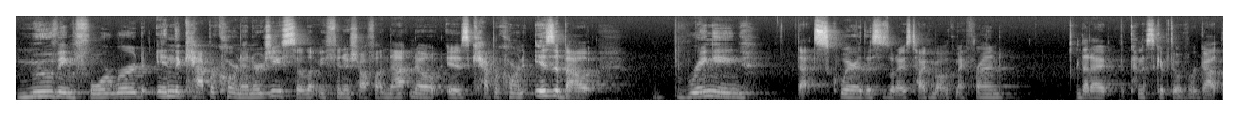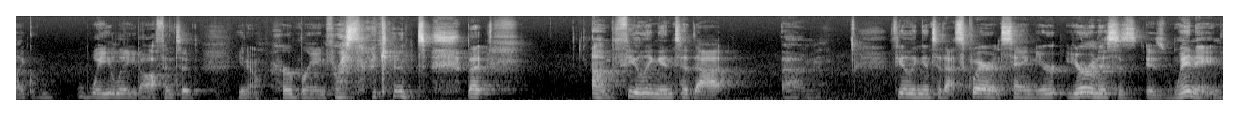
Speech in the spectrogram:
moving forward in the Capricorn energy. So let me finish off on that note is Capricorn is about bringing that square. This is what I was talking about with my friend that I kind of skipped over, got like waylaid off into, you know, her brain for a second. but um, feeling into that, um, feeling into that square and saying Uranus is, is winning.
